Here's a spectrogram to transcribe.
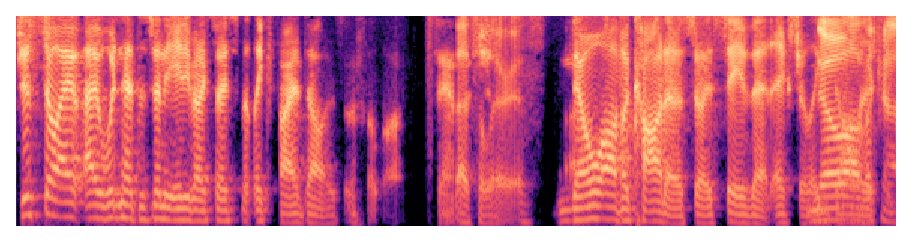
just so I, I wouldn't have to spend the 80 bucks. So I spent like $5 on a foot long sandwich. That's hilarious. No avocado. So I saved that extra like no avocado.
